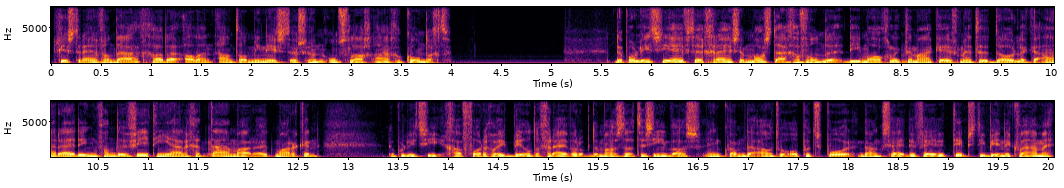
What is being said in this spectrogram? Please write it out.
Gisteren en vandaag hadden al een aantal ministers hun ontslag aangekondigd. De politie heeft de grijze Mazda gevonden... die mogelijk te maken heeft met de dodelijke aanrijding... van de 14-jarige Tamar uit Marken. De politie gaf vorige week beelden vrij waarop de Mazda te zien was... en kwam de auto op het spoor dankzij de vele tips die binnenkwamen...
